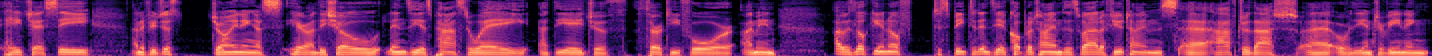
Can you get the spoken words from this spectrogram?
HSE. And if you're just joining us here on the show, Lynsey has passed away at the age of 34. I mean, I was lucky enough to speak to Lynsey a couple of times as well, a few times uh, after that, uh, over the intervening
